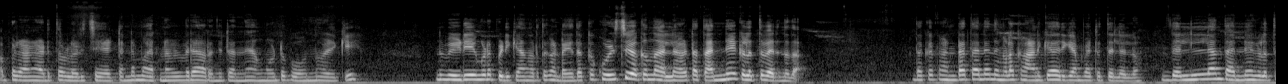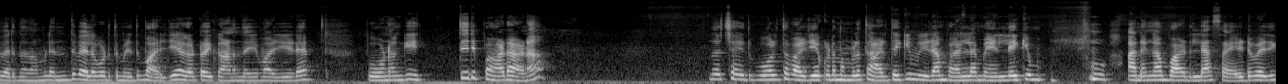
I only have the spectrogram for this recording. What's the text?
അപ്പോഴാണ് അടുത്തുള്ളൊരു ചേട്ടന്റെ മരണവിവരം അറിഞ്ഞിട്ട് തന്നെ അങ്ങോട്ട് പോകുന്ന വഴിക്ക് ഒന്ന് വീഡിയോയും കൂടെ പിടിക്കാൻ നിർത്ത് കണ്ടോ? ഇതൊക്കെ കുഴിച്ച് വെക്കുന്നതല്ല കേട്ടോ തന്നെ കിളുത്ത് വരുന്നതാണ് ഇതൊക്കെ കണ്ടാൽ തന്നെ നിങ്ങളെ കാണിക്കാതിരിക്കാൻ പറ്റത്തില്ലല്ലോ. ഇതെല്ലാം തന്നെ കിളുത്ത് വരുന്നത്. നമ്മൾ എന്ത് വില കൊടുത്തും ഇത് വഴിയാണ് കേട്ടോ ഈ കാണുന്ന ഈ വഴിയുടെ പോകണമെങ്കിൽ ഇത്തിരി പാടാണ്. എന്ന് വെച്ചാൽ ഇതുപോലത്തെ വഴിയെ കൂടെ നമ്മൾ താഴത്തേക്കും വീഴാൻ പാടില്ല മേലിലേക്കും അനങ്ങാൻ പാടില്ല. സൈഡ് വഴി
